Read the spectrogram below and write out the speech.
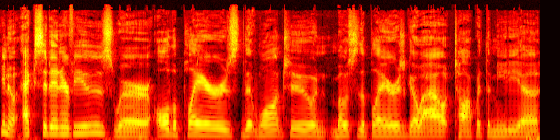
you know exit interviews where all the players that want to and most of the players go out talk with the media.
